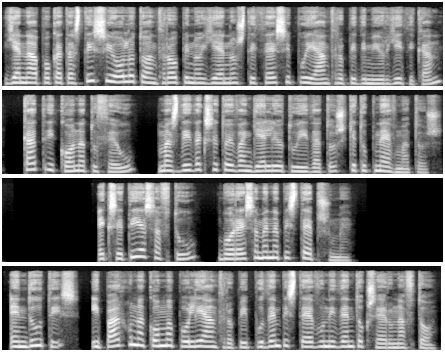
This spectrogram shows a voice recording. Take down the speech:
Για να αποκαταστήσει όλο το ανθρώπινο γένος στη θέση που οι άνθρωποι δημιουργήθηκαν, κάτι εικόνα του Θεού, μας δίδαξε το Ευαγγέλιο του Ήδατος και του Πνεύματος. Εξαιτίας αυτού, μπορέσαμε να πιστέψουμε. Εν τούτης, υπάρχουν ακόμα πολλοί άνθρωποι που δεν πιστεύουν ή δεν το ξέρουν αυτό.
